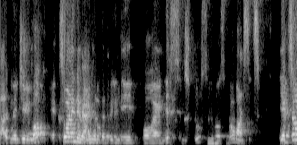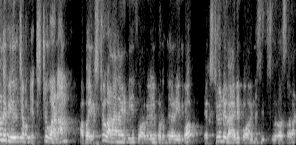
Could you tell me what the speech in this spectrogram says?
കാൽക്കുലേറ്റ് ചെയ്യുമ്പോൾ എക്സ് വണ്ണിന്റെ വാല്യൂ നമുക്ക് എത്ര കിട്ടി? Point six two zero zero one six x one ഉപയോഗിച്ച് നമുക്ക് എക്സ് ടു കാണാം. അപ്പൊ എക്സ് ടു കാണാനായിട്ട് ഈ ഫോർമുലയിൽ കൊടുത്തു കഴിയുമ്പോൾ എക്സ് ടുവിന്റെ value point six zero seven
